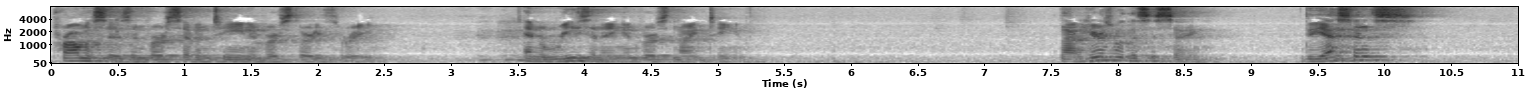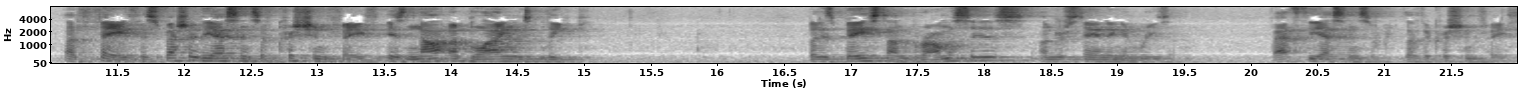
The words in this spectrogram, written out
promises in verse 17 and verse 33, and reasoning in verse 19. Now, here's what this is saying the essence of faith, especially the essence of Christian faith, is not a blind leap, but is based on promises, understanding, and reason. That's the essence of, of the Christian faith.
